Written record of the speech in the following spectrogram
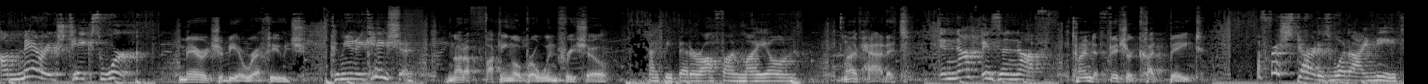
A marriage takes work, Marriage should be a refuge, communication. not a fucking Oprah Winfrey show. I'd be better off on my own. I've had it. Enough is enough. Time to fish or cut bait. A fresh start is what I need.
